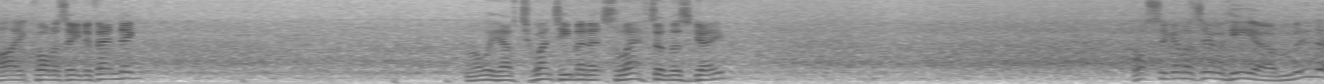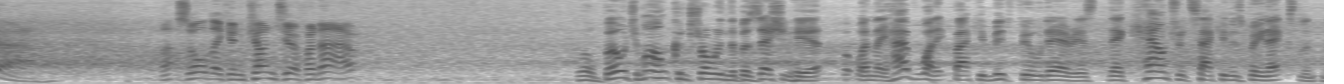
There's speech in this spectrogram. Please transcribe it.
High quality defending. Well, we have 20 minutes left in this game. What's he going to do here? Müller. That's all they can conjure for now. Well, Belgium aren't controlling the possession here, but when they have won it back in midfield areas, their counter-attacking has been excellent.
